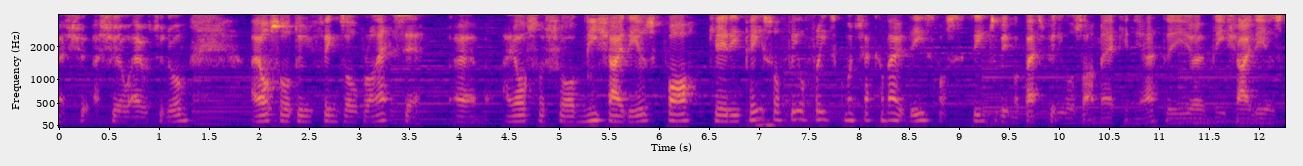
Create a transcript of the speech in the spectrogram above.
I, show how to do them. I also do things over on Etsy. Um, I also show niche ideas for KDP, so feel free to come and check them out. These seem to be my best videos that I'm making, yeah, the uh, niche ideas.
